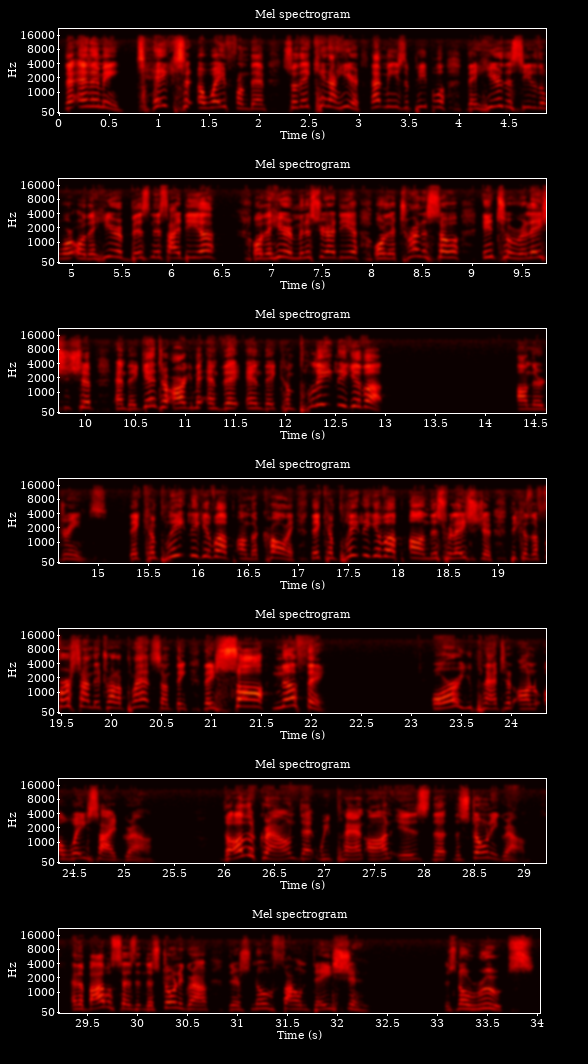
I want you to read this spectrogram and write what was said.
the enemy takes it away from them so they cannot hear. That means the people, they hear the seed of the word or they hear a business idea or they hear a ministry idea or they're trying to sow into a relationship and they get into argument and they and they completely give up on their dreams. They completely give up on the calling. They completely give up on this relationship because the first time they try to plant something, they saw nothing. Or you plant it on a wayside ground. The other ground that we plant on is the, the stony ground. And the Bible says in the stony ground, there's no foundation, there's no roots.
